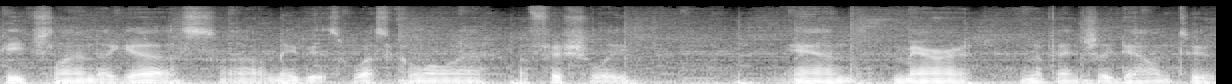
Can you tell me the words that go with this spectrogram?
Peachland, I guess. Uh, maybe it's West Kelowna officially, and Merritt, and eventually down to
